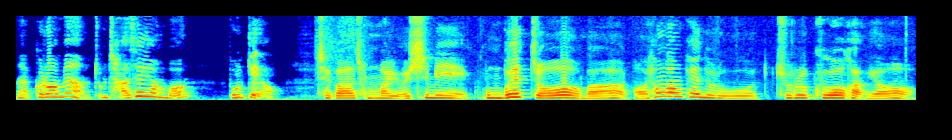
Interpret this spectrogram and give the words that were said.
네, 그러면 좀 자세히 한번 볼게요. 제가 정말 열심히 공부했죠. 막 어, 형광펜으로 줄을 그어가며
